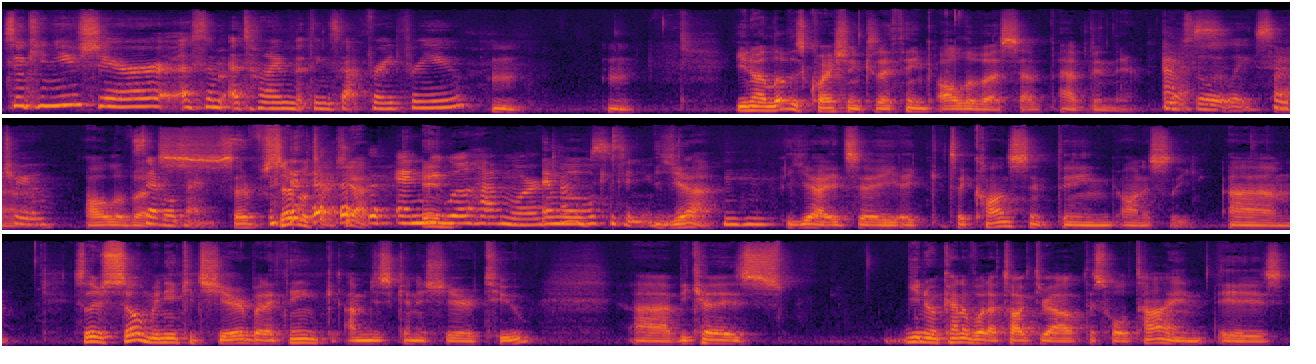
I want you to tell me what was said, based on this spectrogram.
So, can you share a, some a time that things got frayed for you? Hmm. Hmm. You know, I love this question because I think all of us have, have been there. Yes. Absolutely. So uh, true. All of us. Several times. Sev- several times, yeah. And, we will have more. And we'll, we'll continue. Yeah, mm-hmm. yeah. It's a, a it's a constant thing, honestly. Um, so there's so many I could share, but I think I'm just gonna share two uh, because you know, kind of what I've talked throughout this whole time is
